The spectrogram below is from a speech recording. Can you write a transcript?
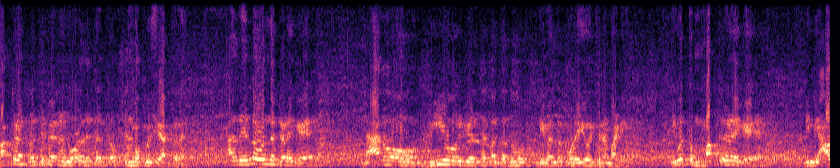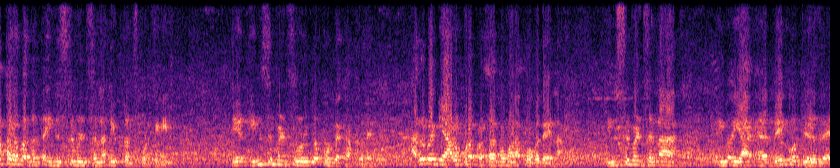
ಮಕ್ಕಳ ಪ್ರತಿಭೆಯನ್ನು ನೋಡೋದಕ್ಕಂತೂ ತುಂಬ ಖುಷಿ ಆಗ್ತದೆ. ಆದರೆ ಎಲ್ಲ ಒಂದು ಕಡೆಗೆ ನಾನು ಬಿ ಅವ್ರಿಗೆ ಹೇಳ್ತಕ್ಕಂಥದ್ದು ನೀವೆಲ್ಲರೂ ಕೂಡ ಯೋಚನೆ ಮಾಡಿ. ಇವತ್ತು ಮಕ್ಕಳಿಗೆ ನೀವು ಯಾವ ಥರ ಬಂದಂಥ ಇನ್ಸ್ಟ್ರೂಮೆಂಟ್ಸನ್ನು ನೀವು ಕಲಿಸ್ಕೊಡ್ತೀನಿ ಇನ್ಸ್ಟ್ರೂಮೆಂಟ್ಸ್ಗಳನ್ನ ಕೊಡಬೇಕಾಗ್ತದೆ. ಅದ್ರ ಬಗ್ಗೆ ಯಾರೂ ಕೂಡ ಪ್ರಸ್ತಾಪ ಮಾಡೋಕ್ಕೆ ಹೋಗೋದೇ ಇಲ್ಲ. ಇನ್ಸ್ಟ್ರೂಮೆಂಟ್ಸನ್ನು ಇವಾಗ ಯಾ- ಬೇಕು ಅಂತ ಹೇಳಿದ್ರೆ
